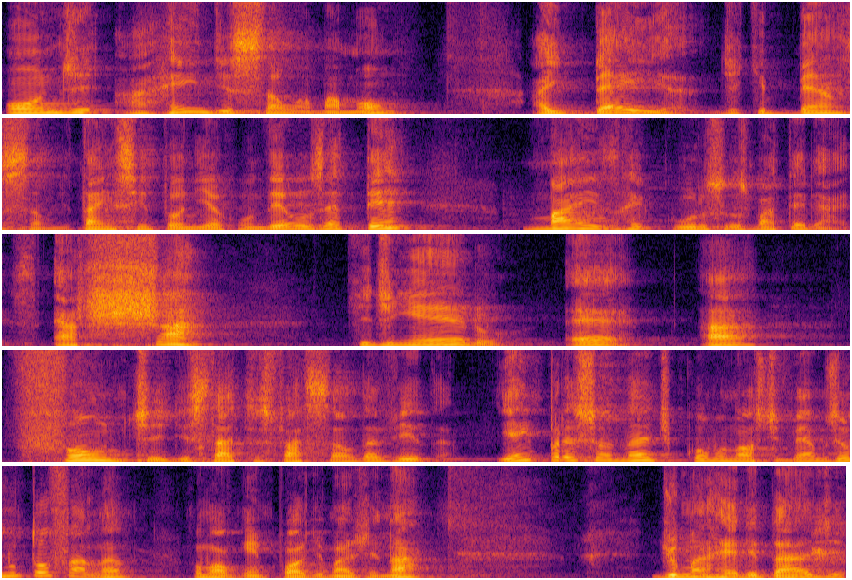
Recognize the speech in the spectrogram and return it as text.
onde a rendição a mamon, a ideia de que bênção, de estar em sintonia com Deus, é ter mais recursos materiais. É achar que dinheiro é a fonte de satisfação da vida. E é impressionante como nós tivemos, eu não estou falando, como alguém pode imaginar, de uma realidade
